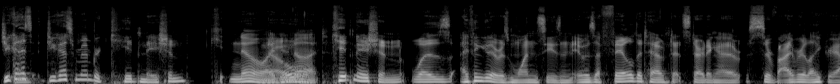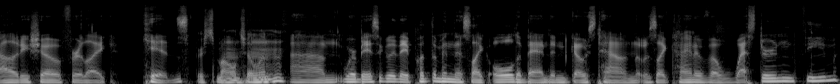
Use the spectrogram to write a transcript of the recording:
Do you guys do you guys remember Kid Nation? Ki- No, I do not. Kid Nation was, I think there was one season. It was a failed attempt at starting a survivor like reality show for like kids, For small Mhm. children. um, where basically they put them in this like old abandoned ghost town that was like kind of a Western theme.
